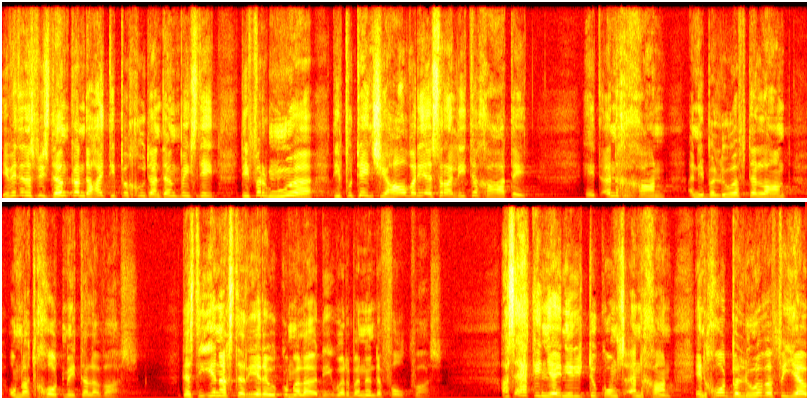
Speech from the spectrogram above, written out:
Jy weet en as mens dink aan daai tipe goed, dan dink mens net die vermoë, die potensiaal wat die Israeliete gehad het, het ingegaan in die beloofde land omdat God met hulle was. Dis die enigste rede hoekom hulle die oorwinnende volk was. As ek en jy in hierdie toekoms ingaan en God beloof vir jou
